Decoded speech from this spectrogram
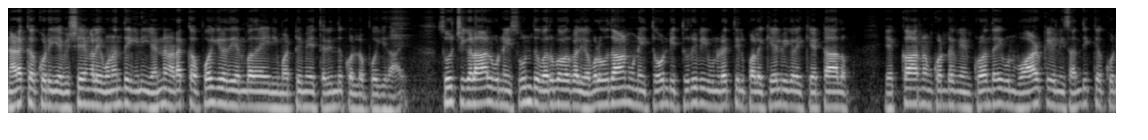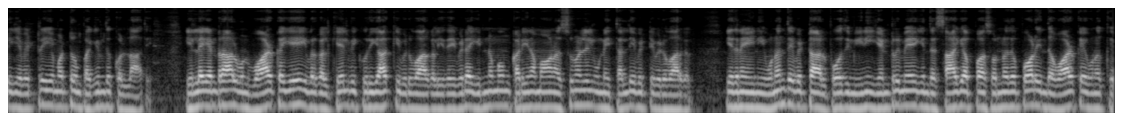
நடக்கக்கூடிய விஷயங்களை உணர்ந்து இனி என்ன நடக்கப் போகிறது என்பதனை நீ மட்டுமே தெரிந்து கொள்ளப் போகிறாய். சூழ்ச்சிகளால் உன்னை சூழ்ந்து வருபவர்கள் எவ்வளவுதான் உன்னை தோண்டி துருவி உன்னிடத்தில் பல கேள்விகளை கேட்டாலும் எக்காரணம் கொண்டும் என் குழந்தை உன் வாழ்க்கையில் நீ சந்திக்கக்கூடிய வெற்றியை மட்டும் பகிர்ந்து கொள்ளாதே. இல்லையென்றால் உன் வாழ்க்கையே இவர்கள் கேள்விக்குறியாக்கி விடுவார்கள். இதைவிட இன்னமும் கடினமான சூழலில் உன்னை தள்ளிவிட்டு விடுவார்கள். இதனை நீ உணர்ந்து விட்டால் போதும். இனி என்றுமே இந்த சாயப்பா சொன்னது போல இந்த வாழ்க்கை உனக்கு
